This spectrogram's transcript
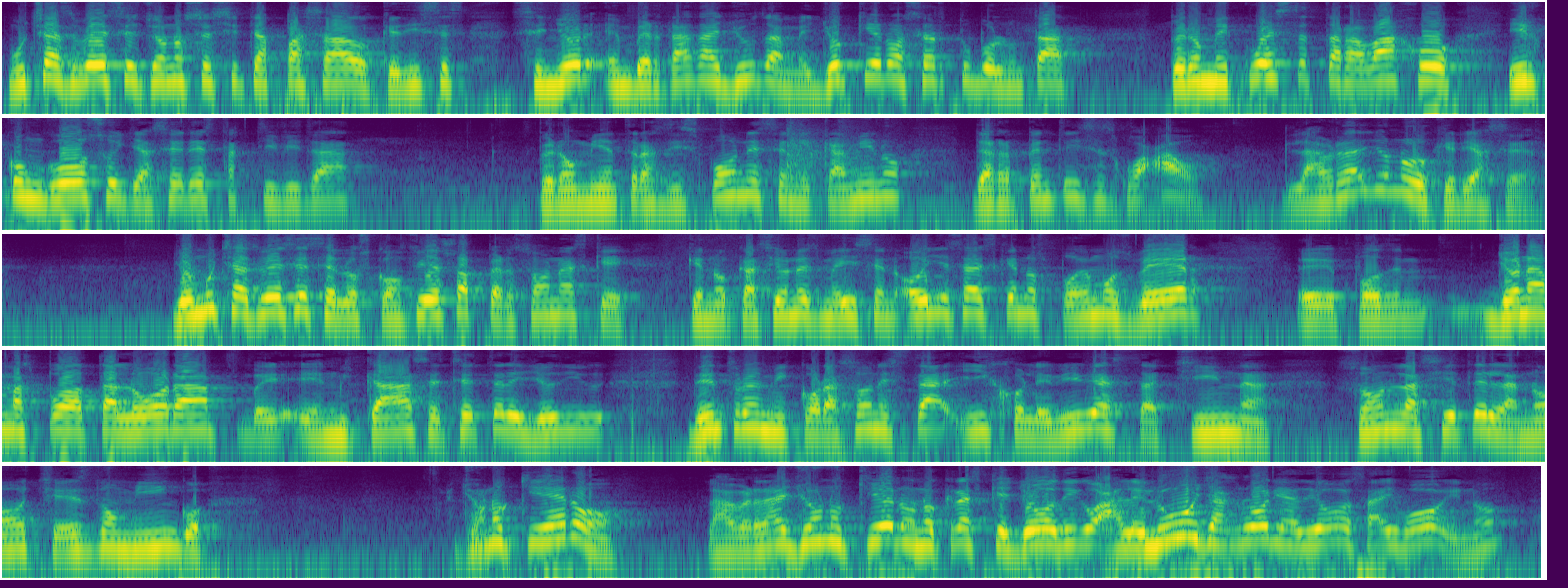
Muchas veces yo no sé si te ha pasado que dices, Señor, en verdad ayúdame, yo quiero hacer tu voluntad, pero me cuesta trabajo ir con gozo y hacer esta actividad. Pero mientras dispones en el camino, de repente dices, wow, la verdad yo no lo quería hacer. Yo muchas veces se los confieso a personas que, que en ocasiones me dicen, oye, ¿sabes qué? Nos podemos ver, eh, yo nada más puedo a tal hora eh, en mi casa, etcétera, y yo digo, dentro de mi corazón está, híjole, vive hasta China, son las 7 de la noche, es domingo. Yo no quiero, la verdad yo no quiero, no creas que yo digo, aleluya, gloria a Dios, ahí voy, ¿no?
